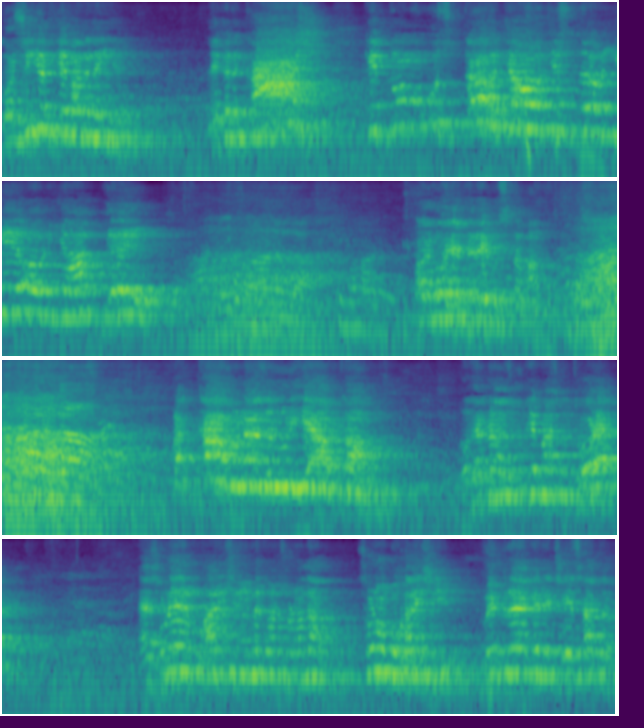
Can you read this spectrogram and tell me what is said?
غوثیت کے بند نہیں ہے لیکن کاش کہ تم اس طرف جاؤ جس یہ اولیاء گئے اور وہ ہے در مصطفیٰ۔ پکا ہونا ضروری ہے آپ کا۔ وگرنہ حضور کے پاس تو تھوڑا اے سنے بخاری شریف میں تمہیں سنانا۔ سنو بخاری شریف۔ مٹ رہے کہ چھ سات۔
